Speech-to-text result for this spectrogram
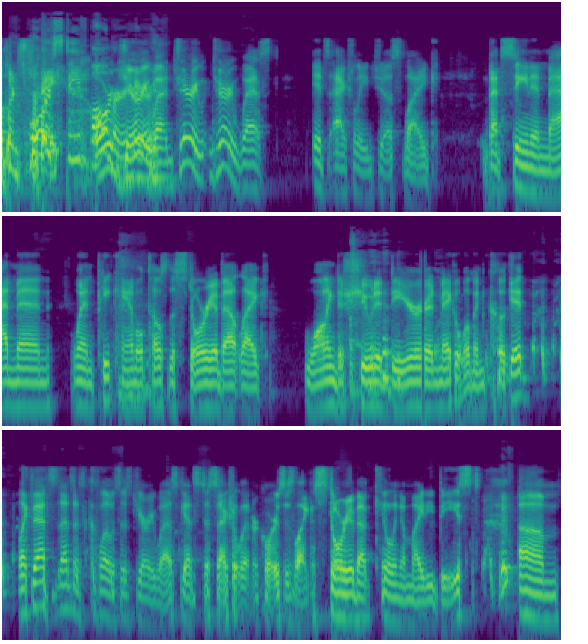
Lawrence or Frank. Steve Ballmer. or Jerry. West. Jerry Jerry West. It's actually just like that scene in Mad Men when Pete Campbell tells the story about like wanting to shoot a deer and make a woman cook it. Like that's that's as close as Jerry West gets to sexual intercourse is like a story about killing a mighty beast. Um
